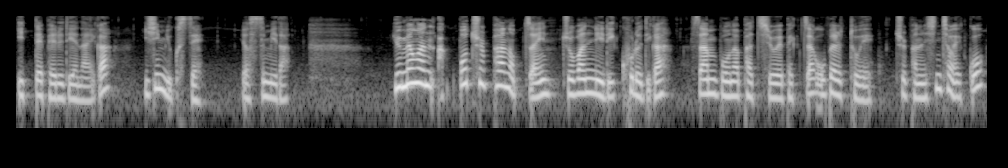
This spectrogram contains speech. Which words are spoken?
이때 베르디의 나이가 26세였습니다. 유명한 악보 출판업자인 조반니 리코르디가 산 보나파치오의 백작 오베르토의 출판을 신청했고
